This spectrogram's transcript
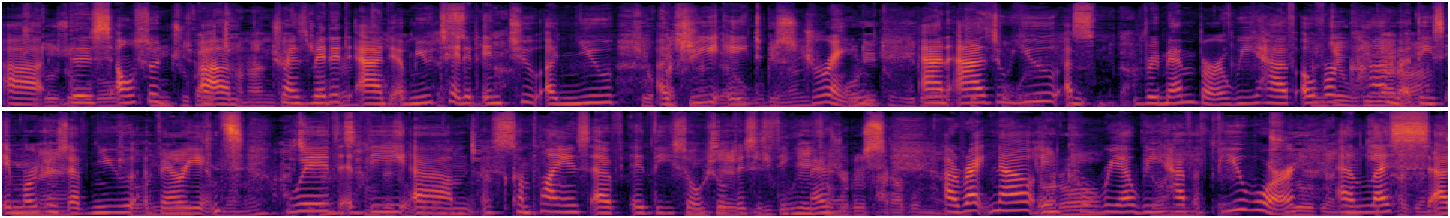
uh, this also um, transmitted and mutated into a new G8 strain. And as you um, remember, we have overcome these emergence of new variants with the um, compliance of the social distancing measures. Uh, right now in Korea, we have fewer and less uh,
